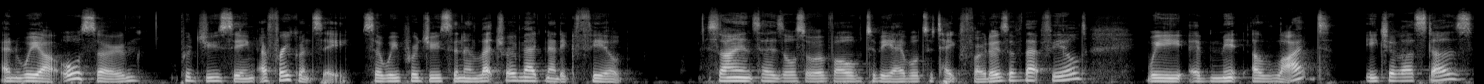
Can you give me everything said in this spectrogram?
And we are also producing a frequency. So we produce an electromagnetic field. Science has also evolved to be able to take photos of that field. We emit a light, each of us does,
